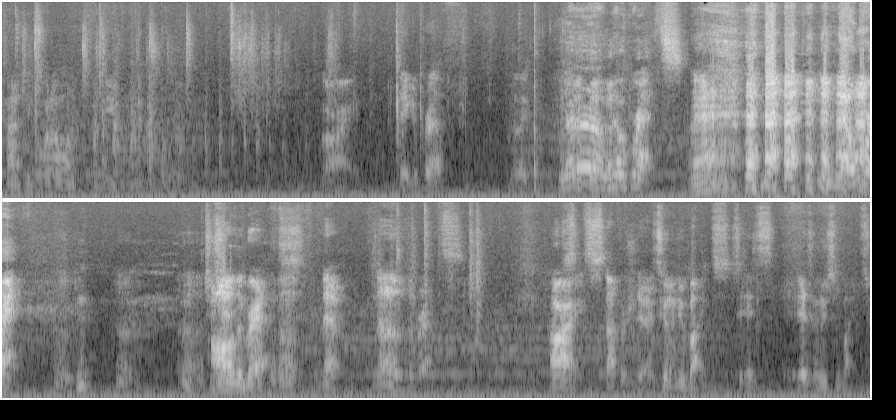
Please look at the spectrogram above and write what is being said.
trying to think of what I want it to do. All right. Take a breath. Like, No, no, no, no breaths. no No breath. All the breaths. no, none of the breaths. All right. Stop what you're doing. It's gonna do bites. It's it's, it's gonna do some bites.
